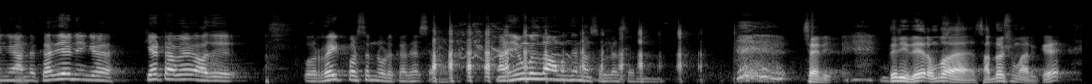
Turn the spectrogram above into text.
எங்கள் அந்த கதையை நீங்கள் கேட்டாவே அது ஒரு ரைட் பர்சனோட கதை சார். நான் இவங்களுக்கு தான் அவங்க நான் சொல்ல சார் சரி. தெரியுது ரொம்ப சந்தோஷமாக இருக்குது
